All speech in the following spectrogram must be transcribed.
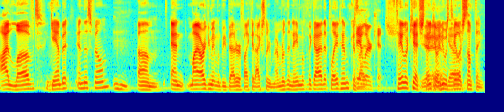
I loved Gambit in this film, Mm-hmm. um, and my argument would be better if I could actually remember the name of the guy that played him. 'cause I- Taylor Kitsch. Taylor Kitsch. Yeah, thank you. I knew it was go. Taylor something.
